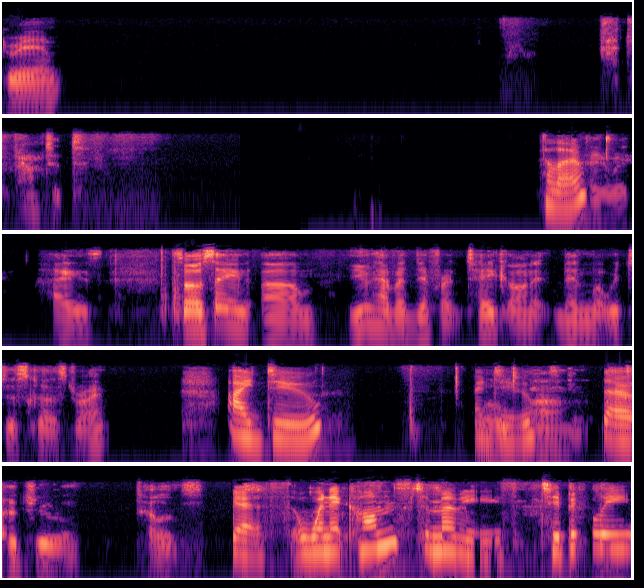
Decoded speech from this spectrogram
Grim? It. Hello? Hey. So I was saying um, you have a different take on it than what we discussed, right? I do. I well, do. Um, so, could you tell us? Yes. When it comes to mummies, typically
